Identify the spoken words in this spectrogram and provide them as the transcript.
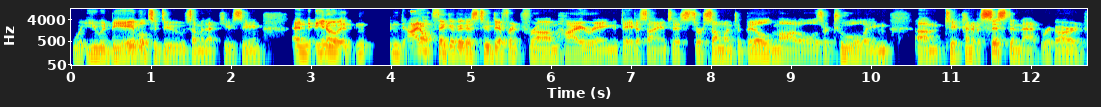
What you would be able to do some of that QCing. And, you know, it, I don't think of it as too different from hiring data scientists or someone to build models or tooling um, to kind of assist in that regard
